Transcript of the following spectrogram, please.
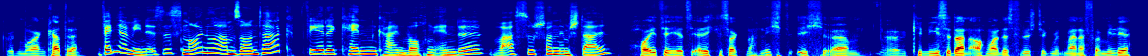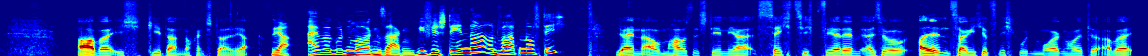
Guten Morgen, Katrin. Benjamin, es ist 9 Uhr am Sonntag. Pferde kennen kein Wochenende. Warst du schon im Stall? Heute jetzt ehrlich gesagt noch nicht. Ich ähm, äh, genieße dann auch mal das Frühstück mit meiner Familie aber ich gehe dann noch in den Stall, ja. Ja, einmal guten Morgen sagen. Wie viel stehen da und warten auf dich? Ja, in Aubenhausen stehen ja 60 Pferde. Also allen sage ich jetzt nicht guten Morgen heute, aber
